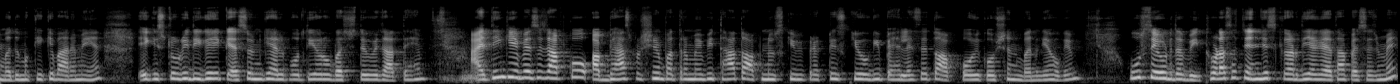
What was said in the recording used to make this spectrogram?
मधुमक्खी के बारे में है। एक स्टोरी दी गई, कैसे उनकी हेल्प होती है और वो बचते हुए जाते हैं। आई थिंक ये पैसेज आपको अभ्यास प्रश्न पत्र में भी था तो आपने उसकी भी प्रैक्टिस की होगी पहले से तो आपको ये क्वेश्चन बन गए होंगे। हु सेव्ड द बी थोड़ा सा चेंजेस कर दिया गया था पैसेज में।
